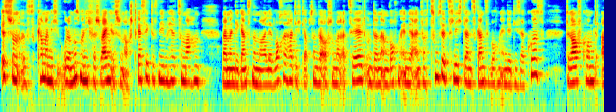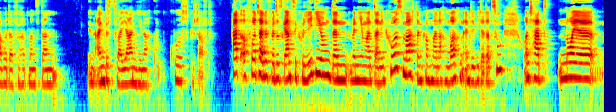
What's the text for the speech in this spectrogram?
Ist schon, das kann man nicht oder muss man nicht verschweigen, ist schon auch stressig, das nebenher zu machen, weil man die ganz normale Woche hat. Ich glaube, das haben wir auch schon mal erzählt und dann am Wochenende einfach zusätzlich dann das ganze Wochenende dieser Kurs draufkommt, aber dafür hat man es dann in ein bis zwei Jahren je nach Kurs geschafft. Hat auch Vorteile für das ganze Kollegium, denn wenn jemand dann den Kurs macht, dann kommt man nach dem Wochenende wieder dazu und hat neue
